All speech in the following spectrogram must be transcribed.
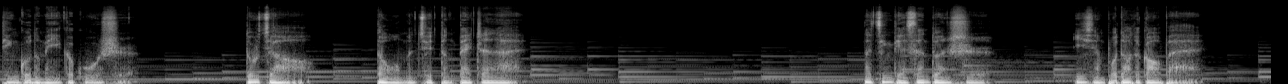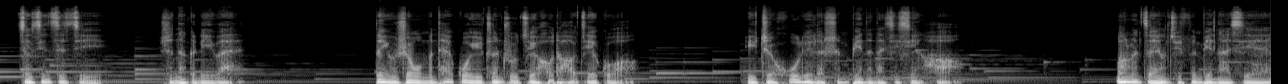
听过的每一个故事，都叫当我们去等待真爱。那经典三段是：意想不到的告白，相信自己是那个例外。但有时我们太过于专注最后的好结果。理智忽略了身边的那些信号，忘了怎样去分辨那些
